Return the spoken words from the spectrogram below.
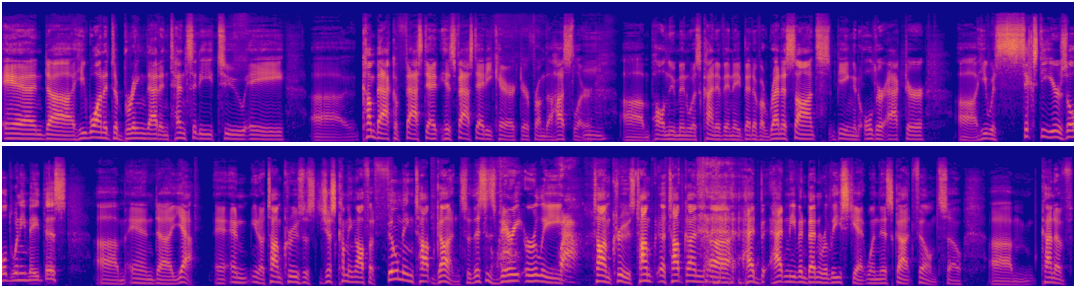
and uh, he wanted to bring that intensity to a uh, comeback of Fast Ed- his Fast Eddie character from The Hustler. Um, Paul Newman was kind of in a bit of a renaissance, being an older actor. Uh, he was 60 years old when he made this, um, and uh, yeah. And, and you know Tom Cruise was just coming off of filming Top Gun, so this is very early Wow. Tom Cruise. Tom uh, Top Gun uh, had hadn't even been released yet when this got filmed. So, um, kind of,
